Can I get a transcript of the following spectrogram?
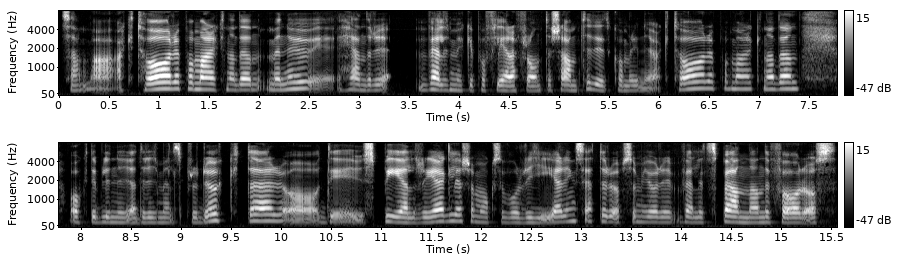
samma aktörer på marknaden. Men nu händer det väldigt mycket på flera fronter samtidigt. Det kommer in nya aktörer på marknaden och det blir nya drivmedelsprodukter och det är ju spelregler som också vår regering sätter upp som gör det väldigt spännande för oss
